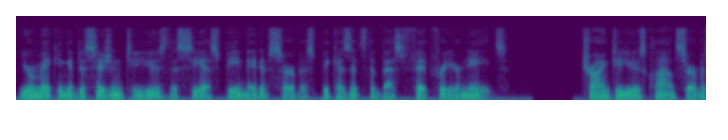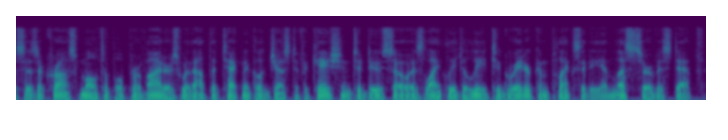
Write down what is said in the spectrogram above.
you're making a decision to use the CSP native service because it's the best fit for your needs. Trying to use cloud services across multiple providers without the technical justification to do so is likely to lead to greater complexity and less service depth.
